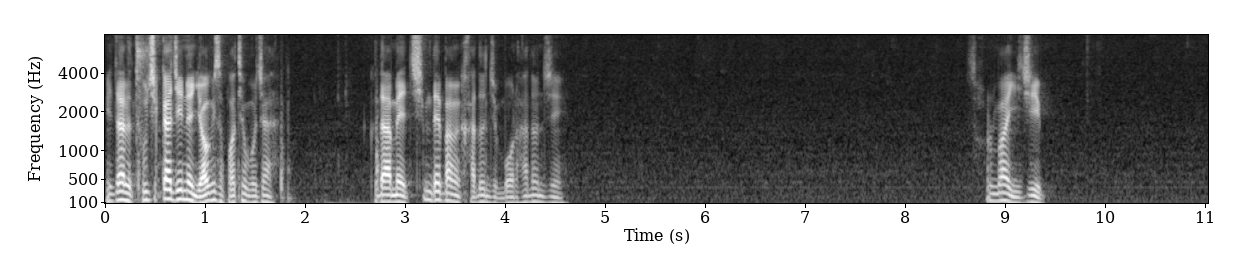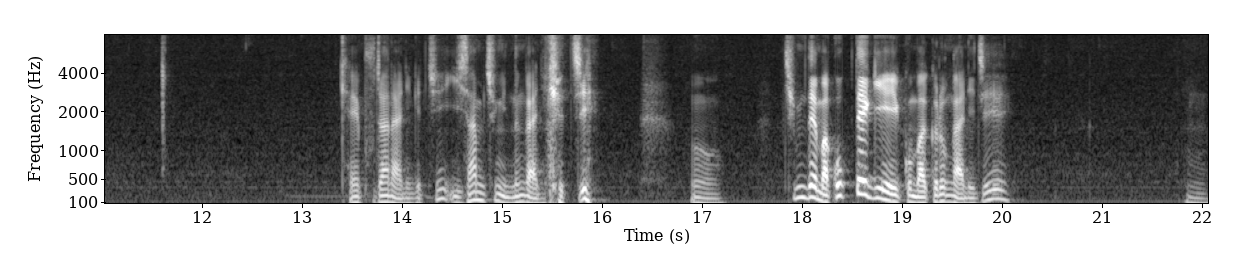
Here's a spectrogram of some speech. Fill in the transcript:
일단은 2시까지는 여기서 버텨보자. 그 다음에 침대방을 가든지 뭘 하든지. 설마 이 집 개 부자는 아니겠지? 2, 3층 있는 거 아니겠지? 어. 침대 막 꼭대기에 있고 막 그런 거 아니지? 음.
